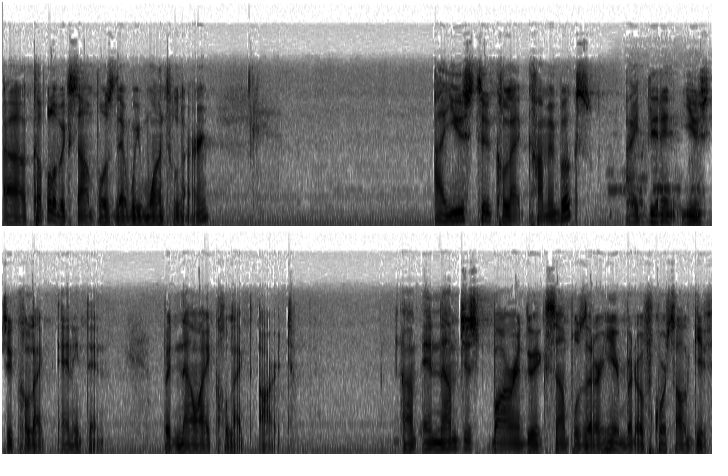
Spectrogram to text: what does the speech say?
a couple of examples that we want to learn. I used to collect comic books. I didn't used to collect anything, but now I collect art. Um, and I'm just borrowing the examples that are here, but of course I'll give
